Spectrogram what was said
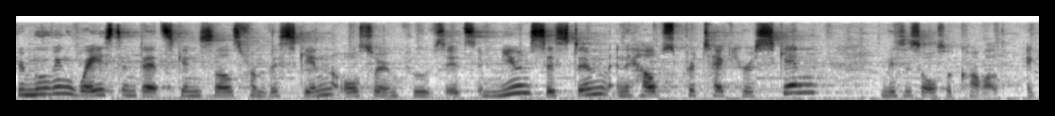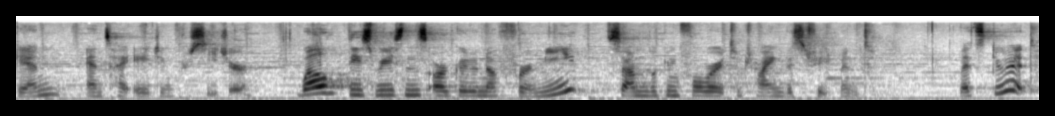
Removing waste and dead skin cells from the skin also improves its immune system and helps protect your skin. This is also called, again, anti-aging procedure. Well, these reasons are good enough for me, so I'm looking forward to trying this treatment. Let's do it!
